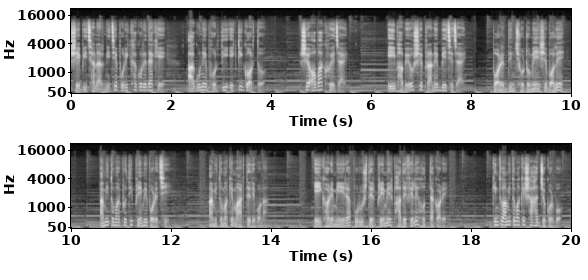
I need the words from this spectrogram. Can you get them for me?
সে বিছানার নিচে পরীক্ষা করে দেখে আগুনে ভর্তি একটি গর্ত। সে অবাক হয়ে যায়। এইভাবেও সে প্রাণে বেঁচে যায়। পরের দিন ছোট মেয়ে এসে বলে, আমি তোমার প্রতি প্রেমে পড়েছি। আমি তোমাকে মারতে দেব না। এই ঘরে মেয়েরা পুরুষদের প্রেমের ফাঁদে ফেলে হত্যা করে। কিন্তু আমি তোমাকে সাহায্য করব।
